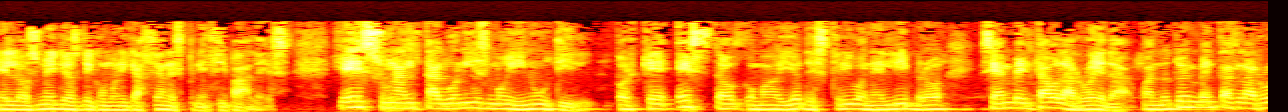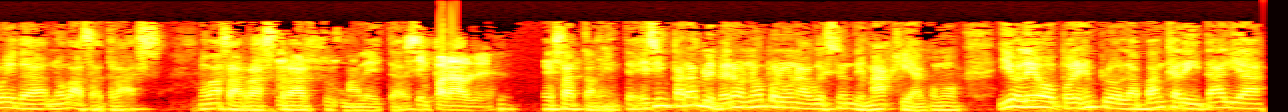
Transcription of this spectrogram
en los medios de comunicaciones principales, que es un antagonismo inútil, porque esto, como yo describo en el libro, se ha inventado la rueda. Cuando tú inventas la rueda, no vas atrás, no vas a arrastrar tus maletas. Es imparable. Exactamente. Es imparable, pero no por una cuestión de magia. Como yo leo, por ejemplo, la Banca de Italia,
